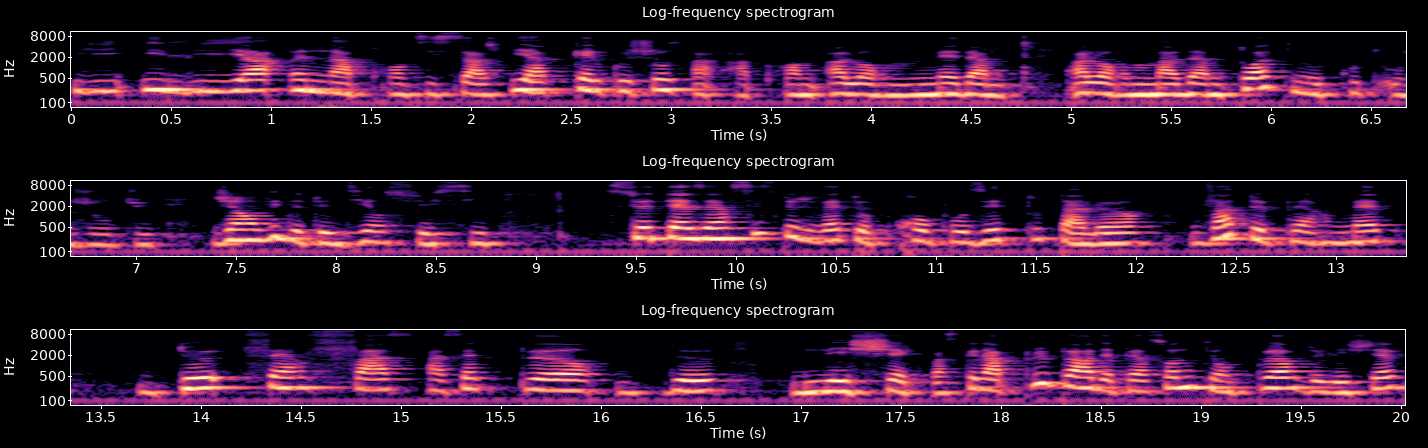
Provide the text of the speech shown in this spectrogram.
il y a un apprentissage, il y a quelque chose à apprendre. Alors, mesdames, alors, madame, toi qui m'écoutes aujourd'hui, j'ai envie de te dire ceci. Cet exercice que je vais te proposer tout à l'heure va te permettre de faire face à cette peur de l'échec. Parce que la plupart des personnes qui ont peur de l'échec,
